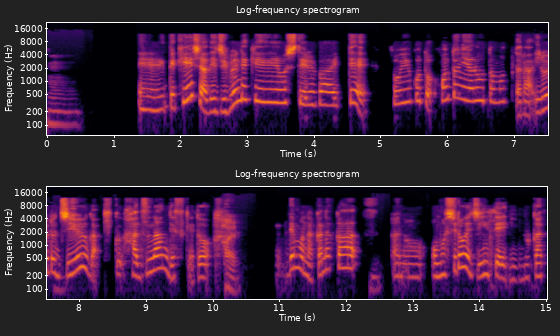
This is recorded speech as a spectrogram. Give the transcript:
うん。えーで、経営者で自分で経営をしている場合って、そういうこと、本当にやろうと思ったらいろいろ自由が利くはずなんですけど、はい。でもなかなかうん、あの、面白い人生に向かって、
